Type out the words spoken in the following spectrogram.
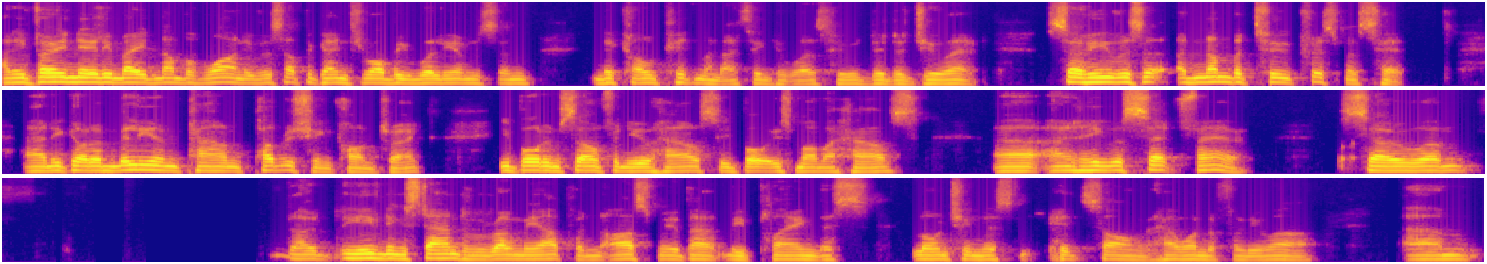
And he very nearly made number one. He was up against Robbie Williams and Nicole Kidman, I think it was, who did a duet. So he was a, a number two Christmas hit. And he got a million pound publishing contract. He bought himself a new house. He bought his mum a house. Uh, and he was set fair. So um, the, the Evening Standard rang me up and asked me about me playing this, launching this hit song, How Wonderful You Are. Um,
